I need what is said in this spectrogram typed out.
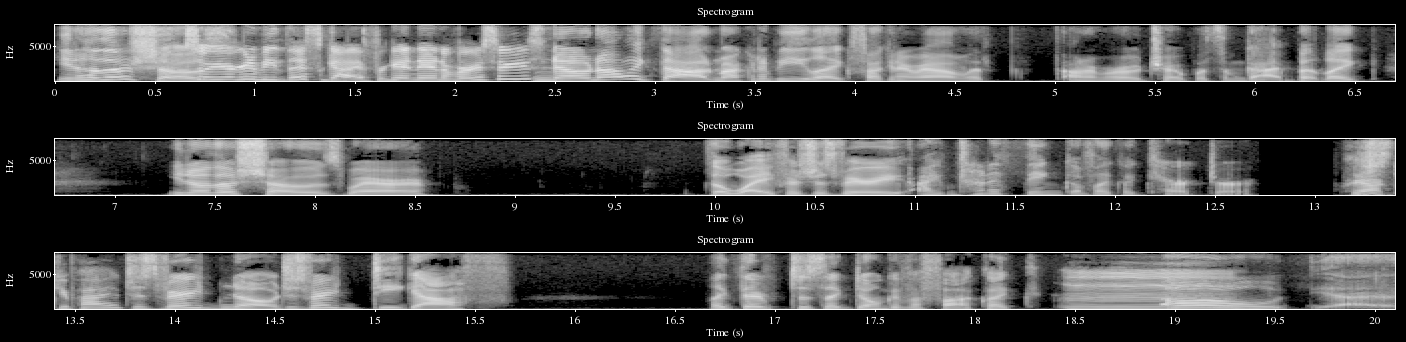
you know those shows? So you're gonna be this guy for getting anniversaries? No, not like that. I'm not gonna be like fucking around with on a road trip with some guy. But like, you know those shows where the wife is just very I'm trying to think of like a character. Preoccupied? just very no, just very degaff. Like they're just like don't give a fuck. Like Mm. oh yeah,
